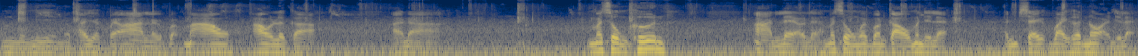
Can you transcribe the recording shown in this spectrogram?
มันบ่มีนะใครอยากไปอ่านแล้วมาเอาเอาแล้วก็อันน่ะมาส่งคืนอ่านแล้วแหละมาส่งไว้บนเก่ามันนี่แหละ อันใช้ไว้เฮือนน้อยนี่แหละ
